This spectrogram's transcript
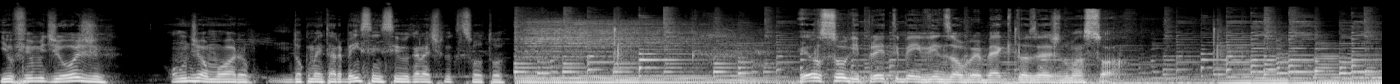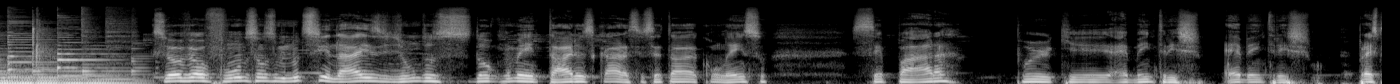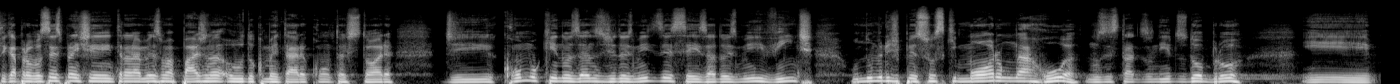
E o filme de hoje, Onde Eu Moro, um documentário bem sensível que a Netflix soltou. Eu sou o Gui Preto e bem-vindos ao Overback Duas Vezes Numa Só. Se ouve ao fundo, são os minutos finais de um dos documentários. Cara, se você tá com lenço, separa, porque é bem triste. É bem triste. Para explicar para vocês, pra gente entrar na mesma página, o documentário conta a história de como que nos anos de 2016 a 2020 o número de pessoas que moram na rua nos Estados Unidos dobrou e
